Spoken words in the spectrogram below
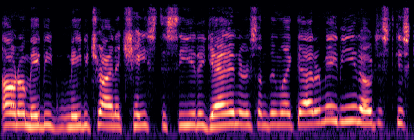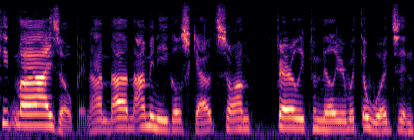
I don't know, maybe, maybe trying to chase to see it again or something like that, or maybe, you know, just, just keep my eyes open. I'm, I'm, I'm an Eagle Scout, so I'm fairly familiar with the woods, and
